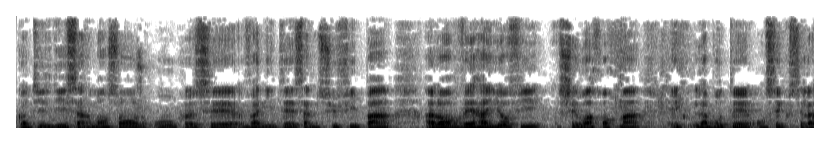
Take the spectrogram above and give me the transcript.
quand il dit c'est un mensonge ou que c'est vanité, ça ne suffit pas. Alors vehayofi chez chorma et la beauté, on sait que c'est la,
